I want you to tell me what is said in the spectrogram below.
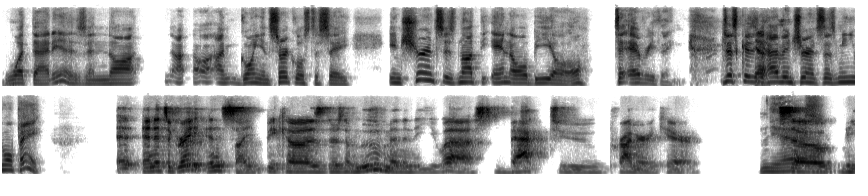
what that is and not, I, I'm going in circles to say insurance is not the end all be all to everything. Just because yeah. you have insurance doesn't mean you won't pay. And it's a great insight because there's a movement in the US back to primary care. Yes. So the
